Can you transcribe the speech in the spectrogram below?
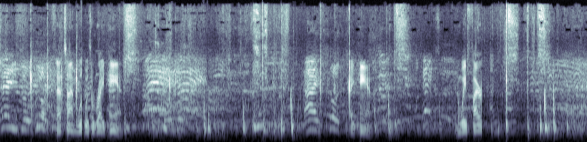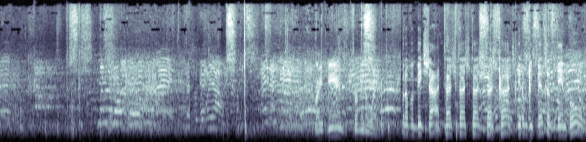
There you go, good. That time with, with a right hand. Nice, good. Right hand. And away fire. Right hand from Inoue. Put up a big shot. Touch, touch, touch, touch, touch. Get him defensive, and then boom.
